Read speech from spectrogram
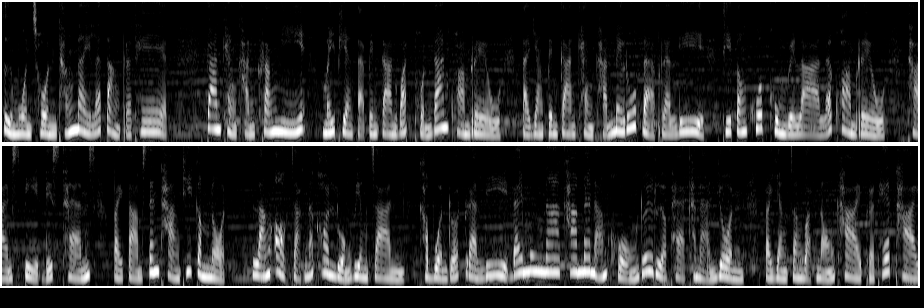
สื่อมวลชนทั้งในและต่างประเทศ การแข่งขันครั้งนี้ไม่เพียงแต่เป็นการวัดผลด้านความเร็ว แต่ยังเป็นการแข่งขันในรูปแบบแรลลี่ ที่ต้องควบคุมเวลาและความเร็ว time speed distance ไปตามเส้นทางที่กำหนด หลังออกจากนครหลวงเวียงจันทร์ ขบวนรถแรลลี่ได้มุ่งหน้าข้ามแม่น้ำโขงด้วยเรือแพขนานยนต์ ไปยังจังหวัดหนองคายประเทศไทย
